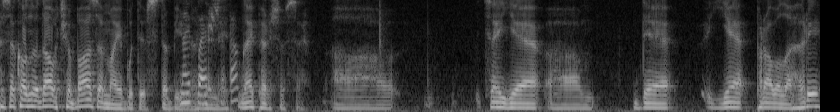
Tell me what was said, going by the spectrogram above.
законодавча база має бути стабільна. Найперше, так? Найперше все. А, це є, а, де є правила гри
